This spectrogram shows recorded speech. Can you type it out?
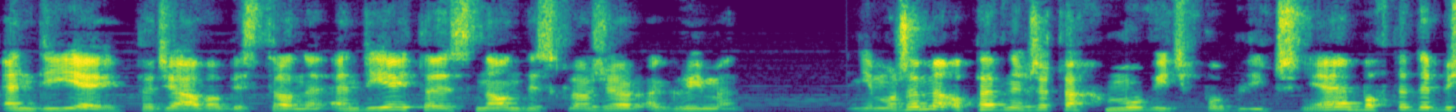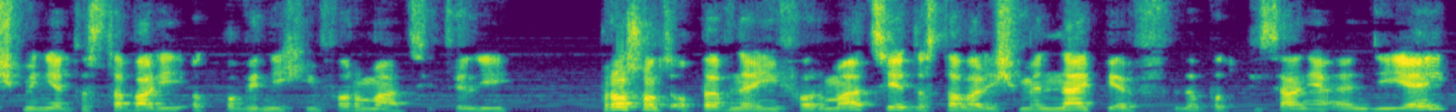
NDA, to działa w obie strony. NDA to jest Non-Disclosure Agreement. Nie możemy o pewnych rzeczach mówić publicznie, bo wtedy byśmy nie dostawali odpowiednich informacji. Czyli prosząc o pewne informacje, dostawaliśmy najpierw do podpisania NDA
